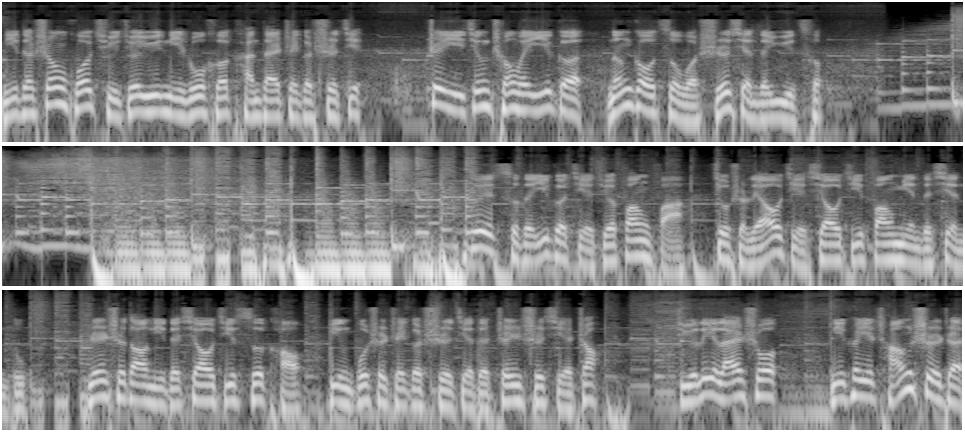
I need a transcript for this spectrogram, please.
你的生活取决于你如何看待这个世界，这已经成为一个能够自我实现的预测。对此的一个解决方法就是了解消极方面的限度，认识到你的消极思考并不是这个世界的真实写照。举例来说，你可以尝试着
